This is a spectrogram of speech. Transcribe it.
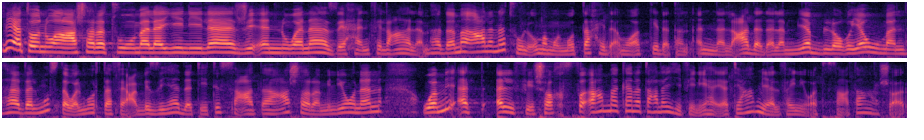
110 ملايين لاجئ ونازح في العالم. هذا ما أعلنته الأمم المتحدة مؤكدة أن العدد لم يبلغ يوما هذا المستوى المرتفع بزيادة 19 مليونا و100 ألف شخص عما كانت عليه في نهاية عام 2019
